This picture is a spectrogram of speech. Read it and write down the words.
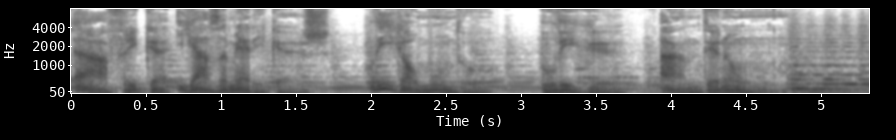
à África e às Américas. Liga ao mundo. Ligue à Antena 1.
